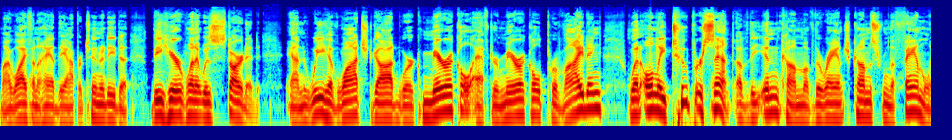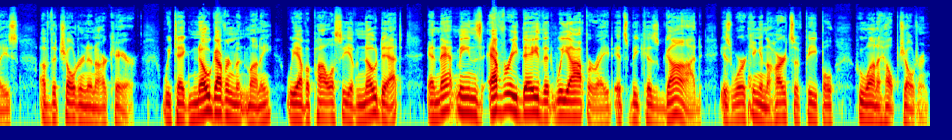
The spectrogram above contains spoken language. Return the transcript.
My wife and I had the opportunity to be here when it was started, and we have watched God work miracle after miracle, providing when only 2% of the income of the ranch comes from the families of the children in our care. We take no government money. We have a policy of no debt. And that means every day that we operate, it's because God is working in the hearts of people who want to help children.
